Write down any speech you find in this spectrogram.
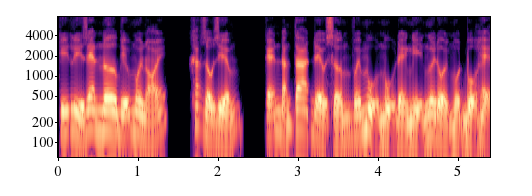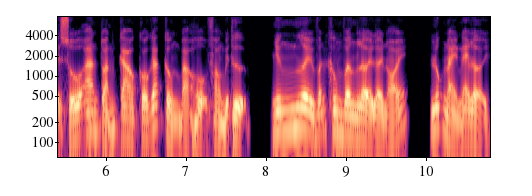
Kỳ lý Jenner biểu môi nói, khác dấu diếm, kẽn đàn ta đều sớm với mụ mụ đề nghị ngươi đổi một bộ hệ số an toàn cao có gác cổng bảo hộ phòng biệt thự, nhưng ngươi vẫn không vâng lời lời nói, lúc này nghe lời.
